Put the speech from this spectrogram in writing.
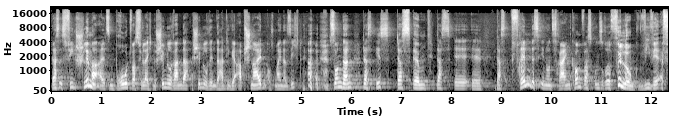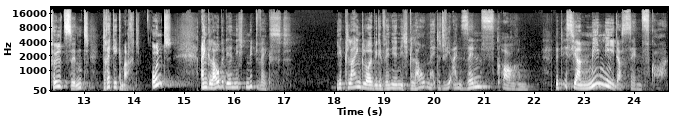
Das ist viel schlimmer als ein Brot, was vielleicht eine Schimmelrinde hat, die wir abschneiden, aus meiner Sicht, sondern das ist, dass, ähm, dass, äh, äh, dass Fremdes in uns reinkommt, was unsere Füllung, wie wir erfüllt sind, dreckig macht. Und ein Glaube, der nicht mitwächst. Ihr Kleingläubigen, wenn ihr nicht Glauben hättet wie ein Senfkorn, das ist ja mini, das Senfkorn,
